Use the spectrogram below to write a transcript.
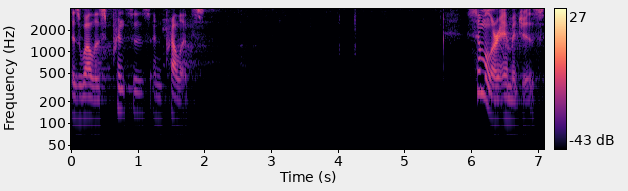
as well as princes and prelates. Similar images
